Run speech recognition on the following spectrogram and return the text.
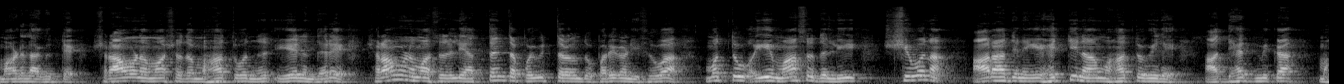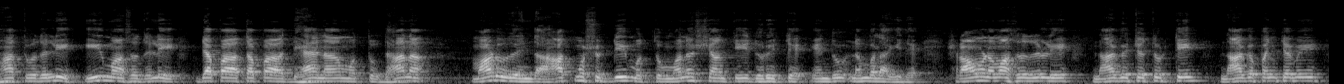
ಮಾಡಲಾಗುತ್ತೆ. ಶ್ರಾವಣ ಮಾಸದ ಮಹತ್ವ ಏನೆಂದರೆ ಶ್ರಾವಣ ಮಾಸದಲ್ಲಿ ಅತ್ಯಂತ ಪವಿತ್ರವೆಂದು ಪರಿಗಣಿಸುವ ಮತ್ತು ಈ ಮಾಸದಲ್ಲಿ ಶಿವನ ಆರಾಧನೆಗೆ ಹೆಚ್ಚಿನ ಮಹತ್ವವಿದೆ. ಆಧ್ಯಾತ್ಮಿಕ ಮಹತ್ವದಲ್ಲಿ ಈ ಮಾಸದಲ್ಲಿ ಜಪ, ತಪ, ಧ್ಯಾನ ಮತ್ತು ದಾನ ಮಾಡುವುದರಿಂದ ಆತ್ಮಶುದ್ಧಿ ಮತ್ತು ಮನಃಶಾಂತಿ ದೊರೆಯುತ್ತೆ ಎಂದು ನಂಬಲಾಗಿದೆ. ಶ್ರಾವಣ ಮಾಸದಲ್ಲಿ ನಾಗಚತುರ್ಥಿ, ನಾಗಪಂಚಮಿ,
